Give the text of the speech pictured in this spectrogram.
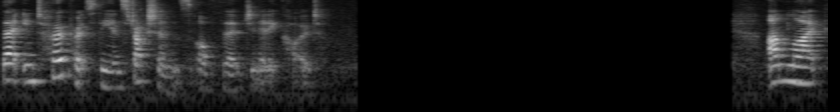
that interprets the instructions of the genetic code. Unlike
